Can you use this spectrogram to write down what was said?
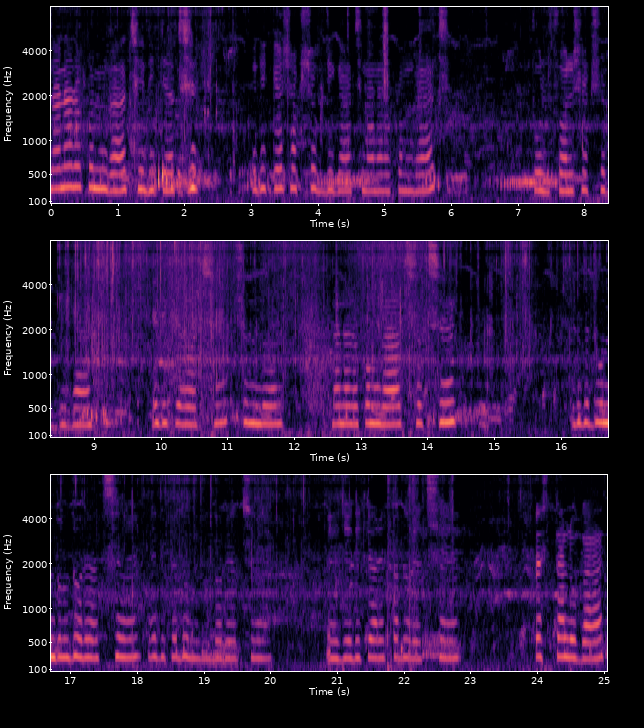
নানা রকম গাছ এদিকে আছে। এদিকে শাকসবজি গাছ, নানা রকম গাছ। ফুল, ফল, শাকসবজি গাছ। এদিকেও আছে, সুন্দর। নানা রকম গাছ আছে। এদিকে ধুন্দুল ধরে আছে, এদিকে ধুন্দুল ধরে আছে। এই যে এদিকে আরেকটা ধরেছে। পেস্তালু গাছ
